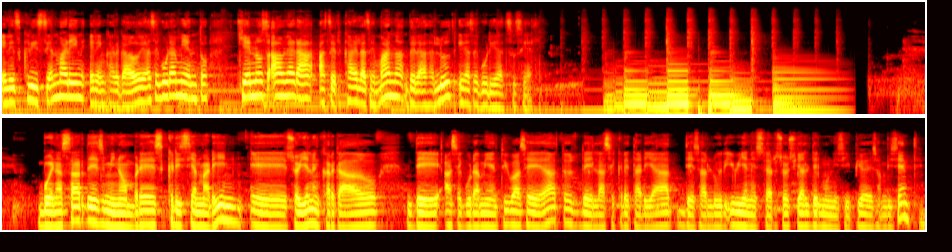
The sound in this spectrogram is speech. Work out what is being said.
Él es Cristian Marín, el encargado de aseguramiento, quien nos hablará acerca de la Semana de la Salud y la Seguridad Social. Buenas tardes, mi nombre es Cristian Marín, eh, soy el encargado de aseguramiento y base de datos de la Secretaría de Salud y Bienestar Social del municipio de San Vicente.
